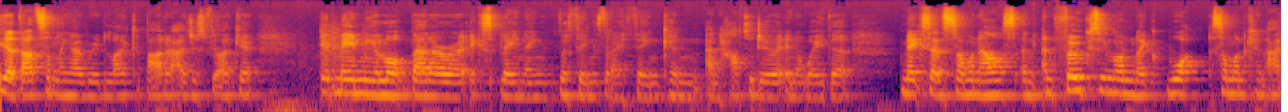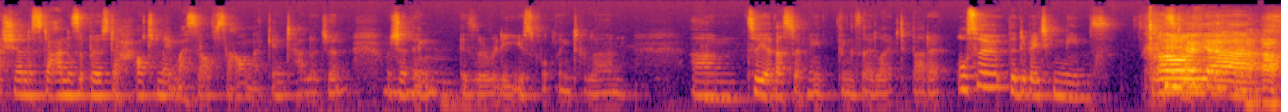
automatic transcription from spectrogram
yeah, that's something I really like about it. I just feel like it it made me a lot better at explaining the things that I think and, and how to do it in a way that makes sense to someone else and, and focusing on like what someone can actually understand as opposed to how to make myself sound like intelligent, which I think is a really useful thing to learn. Um, so yeah, that's definitely things I liked about it. Also the debating memes. Oh yeah.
